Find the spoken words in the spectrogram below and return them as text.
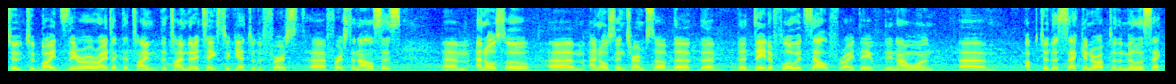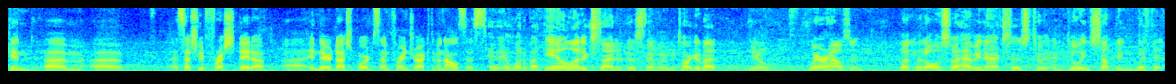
to, to byte zero, right? Like the time, the time that it takes to get to the first, uh, first analysis. Um, and also, um, and also in terms of the, the, the, data flow itself, right? They, they now want um, up to the second or up to the millisecond um, uh, essentially fresh data uh, in their dashboards and for interactive analysis. And, and, what about the analytics side of this then? When we're talking about you know, warehousing, but, but also having access to it and doing something with it.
